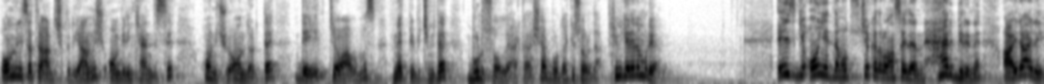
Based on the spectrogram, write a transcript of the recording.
11. satır ardışıktır. Yanlış. 11'in kendisi 13 ve 14 de değil. Cevabımız net bir biçimde Bursa oluyor arkadaşlar buradaki soruda. Şimdi gelelim buraya. Ezgi 17'den 33'e kadar olan sayıların her birini ayrı ayrı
